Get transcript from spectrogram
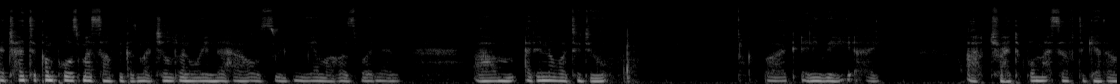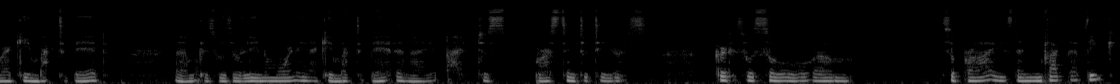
I tried to compose myself because my children were in the house with me and my husband, and um, I didn't know what to do. But anyway, I I tried to pull myself together. I came back to bed because um, it was early in the morning. I came back to bed and I I just burst into tears. Curtis was so um, surprised, and in fact, I think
